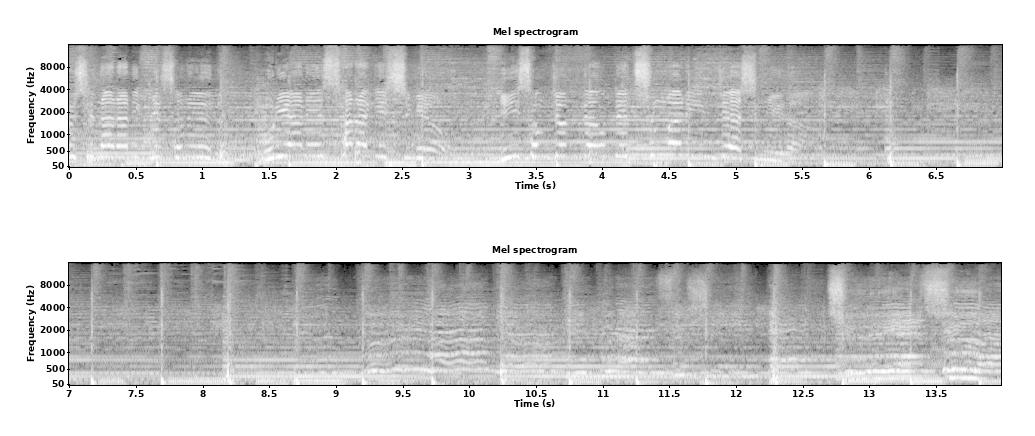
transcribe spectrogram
부르신 하나님께서는 우리 안에 살아계시며 이 성전 가운데 충만히 임재하십니다. 주의 수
